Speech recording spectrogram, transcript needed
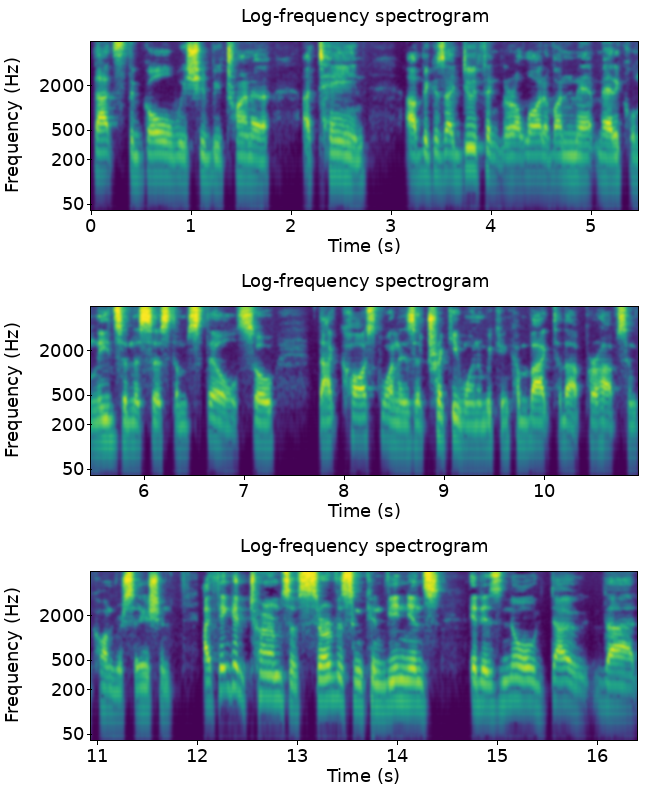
that's the goal we should be trying to attain. Uh, because I do think there are a lot of unmet medical needs in the system still. So that cost one is a tricky one, and we can come back to that perhaps in conversation. I think, in terms of service and convenience, it is no doubt that,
